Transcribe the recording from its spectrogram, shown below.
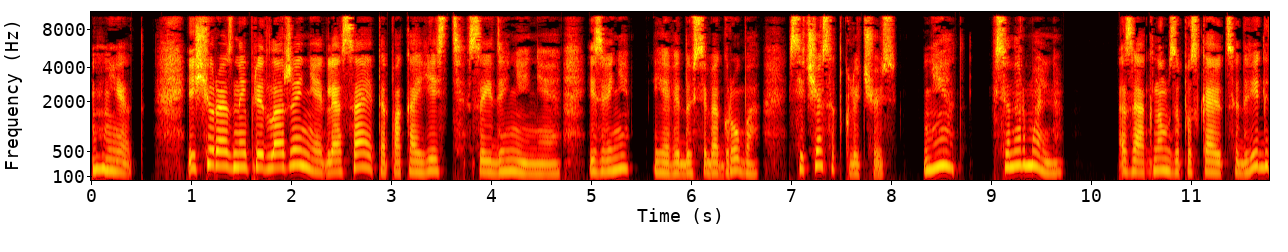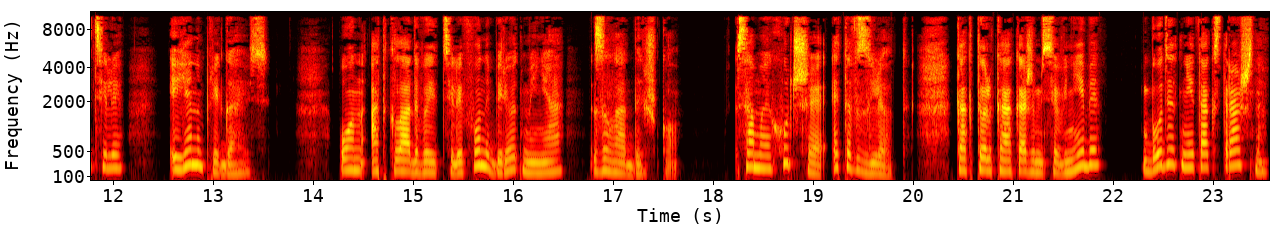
«Нет, ищу разные предложения для сайта, пока есть соединение. Извини, я веду себя грубо. Сейчас отключусь». «Нет, все нормально». За окном запускаются двигатели, и я напрягаюсь. Он откладывает телефон и берет меня за лодыжку. Самое худшее — это взлет. Как только окажемся в небе, будет не так страшно.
